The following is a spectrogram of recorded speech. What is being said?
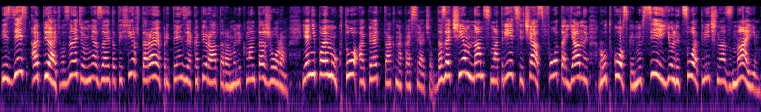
И здесь опять, вот знаете, у меня за этот эфир вторая претензия к операторам или к монтажерам. Я не пойму, кто опять так накосячил. Да зачем нам смотреть сейчас фото Яны Рудковской? Мы все ее лицо отлично знаем.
